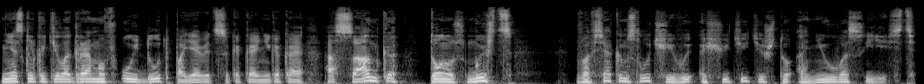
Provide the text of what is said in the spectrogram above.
несколько килограммов уйдут, появится какая-никакая осанка, тонус мышц – во всяком случае, вы ощутите, что они у вас есть.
